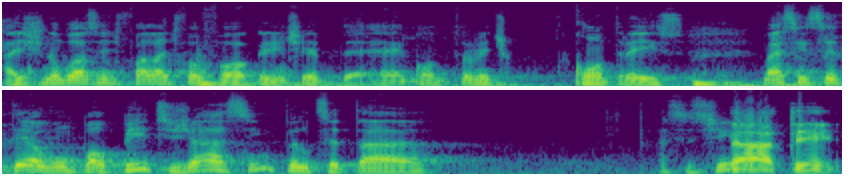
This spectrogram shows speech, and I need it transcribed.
A gente não gosta de falar de fofoca, a gente é, é totalmente contra isso. Mas assim, você tem algum palpite já, assim, pelo que você está assistindo? Ah, tem.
